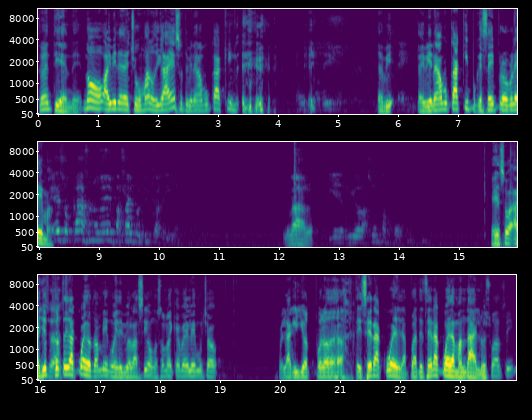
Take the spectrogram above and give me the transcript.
¿Tú entiendes? No, ahí viene derechos humanos, diga eso, te vienen a buscar aquí. te, vi- te vienen a buscar aquí porque ese es el problema. Esos casos no deben pasar por fiscalía. Claro. Y de violación tampoco. Eso, ah, yo, Eso yo estoy de acuerdo también con el de violación. Eso no hay que verle mucho por la guillot, por la tercera cuerda, por la tercera cuerda mandarlo. Eso es así.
